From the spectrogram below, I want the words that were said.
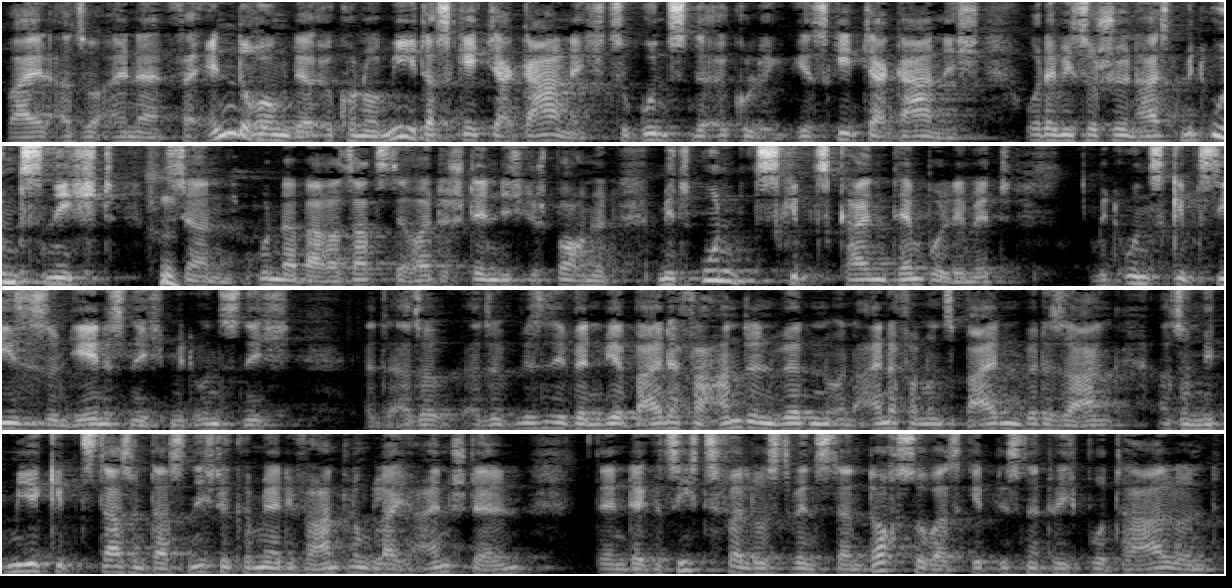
Weil also eine Veränderung der Ökonomie, das geht ja gar nicht, zugunsten der Ökologie, das geht ja gar nicht. Oder wie es so schön heißt, mit uns nicht. Das ist ja ein wunderbarer Satz, der heute ständig gesprochen wird. Mit uns gibt's kein Tempolimit. Mit uns gibt's dieses und jenes nicht, mit uns nicht. Also, also wissen Sie, wenn wir beide verhandeln würden und einer von uns beiden würde sagen, also mit mir gibt's das und das nicht, dann können wir ja die Verhandlung gleich einstellen. Denn der Gesichtsverlust, wenn es dann doch sowas gibt, ist natürlich brutal. Und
